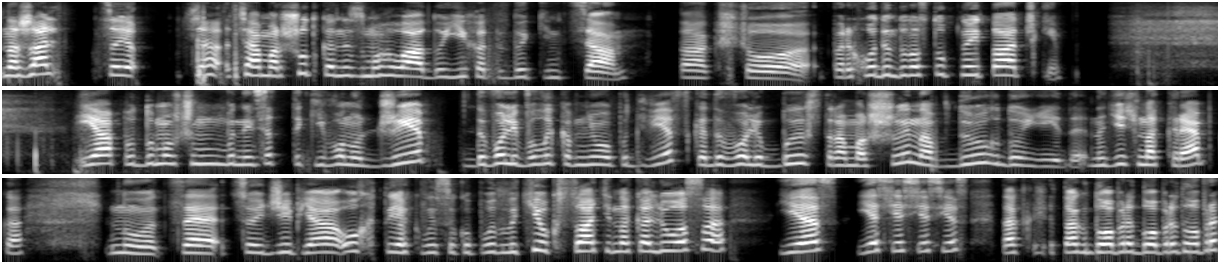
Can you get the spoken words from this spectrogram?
На жаль, це, ця, ця маршрутка не змогла доїхати до кінця. Так що переходимо до наступної тачки. Я подумав, чому б не взяти такий воно джип. Доволі велика в нього подвеска, доволі бистра машина, вдруг доїде. Надіюсь, вона крепка. Ну, це цей джип. Я ох ти, як високо подлетів, кстати, на колеса. Єс, єс, єс, єс, єс. Так, так, добре, добре, добре.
